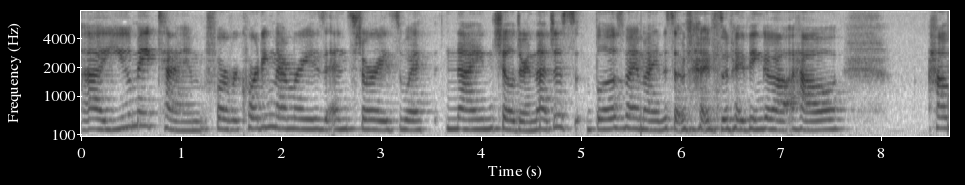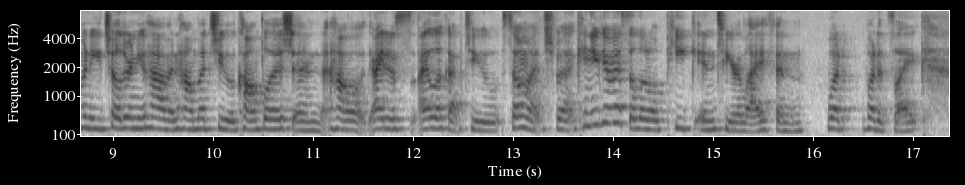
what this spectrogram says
uh, you make time for recording memories and stories with nine children. That just blows my mind sometimes when I think about how how many children you have and how much you accomplish and how I just I look up to you so much. But can you give us a little peek into your life and what what it's like?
